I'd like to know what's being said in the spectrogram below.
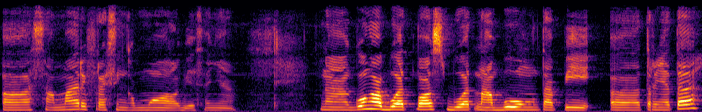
uh, sama refreshing ke mall biasanya. Nah, gue nggak buat pos buat nabung, tapi uh, ternyata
